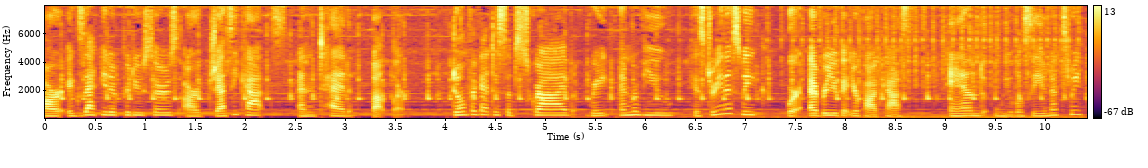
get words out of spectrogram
Our executive producers are Jesse Katz and Ted Butler. Don't forget to subscribe, rate, and review History This Week wherever you get your podcasts. And we will see you next week.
